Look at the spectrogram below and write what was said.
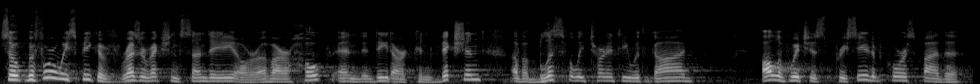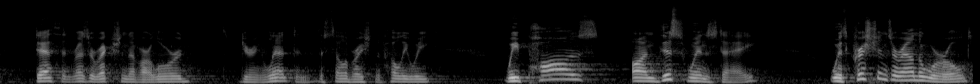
So, before we speak of Resurrection Sunday or of our hope and indeed our conviction of a blissful eternity with God, all of which is preceded, of course, by the death and resurrection of our Lord during Lent and the celebration of Holy Week, we pause on this Wednesday with Christians around the world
